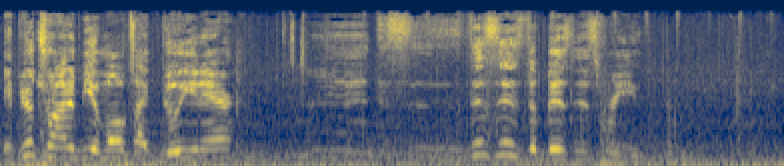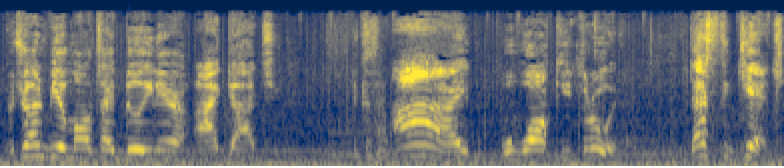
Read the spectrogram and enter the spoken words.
If you're trying to be a multi-billionaire, eh, this is, this is the business for you. If you're trying to be a multi-billionaire, I got you. Because I will walk you through it. That's the catch.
